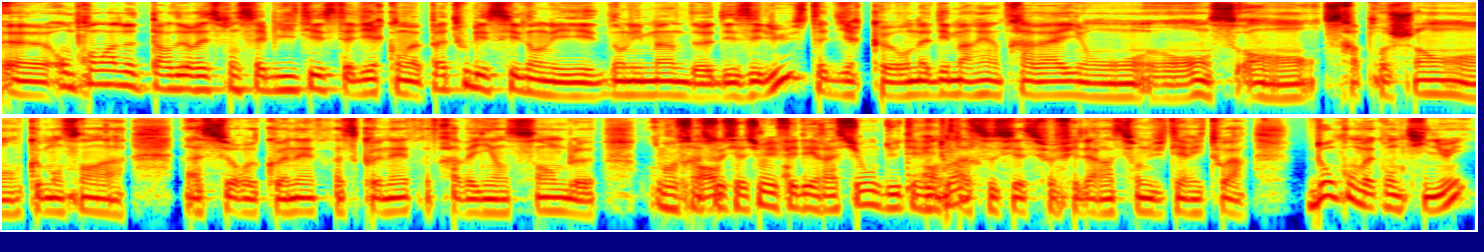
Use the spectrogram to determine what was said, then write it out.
Euh, on prendra notre part de responsabilité, c'est-à-dire qu'on va pas tout laisser dans les dans les mains des élus, c'est-à-dire qu'on a démarré un travail en, se rapprochant, en commençant à, à, se reconnaître, à se connaître, à travailler ensemble entre associations et fédérations du territoire. Entre associations et fédérations du territoire. Donc on va continuer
